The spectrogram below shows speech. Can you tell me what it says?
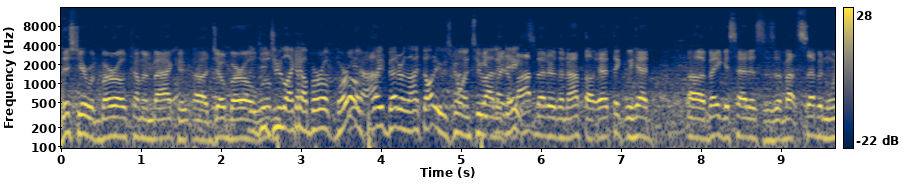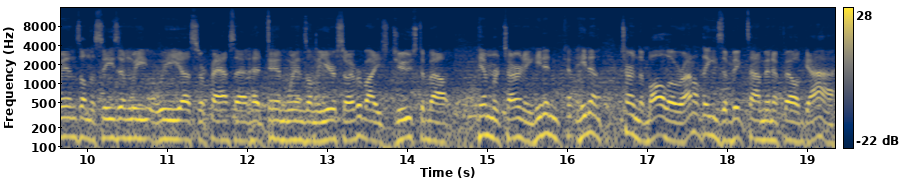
this year with Burrow coming back, uh, Joe Burrow. will Did you be- like how Burrow, Burrow Yeah, played better than I thought he was going to he out of a lot better than I thought. I think we had uh, Vegas had us as about seven wins on the season. We we uh, surpassed that, had ten wins on the year. So everybody's juiced about him returning. He didn't he didn't turn the ball over. I don't think he's a big time NFL guy.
